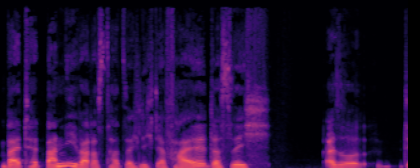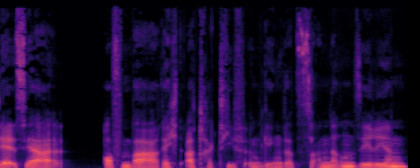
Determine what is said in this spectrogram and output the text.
bei Ted Bundy war das tatsächlich der Fall, dass sich, also der ist ja offenbar recht attraktiv im Gegensatz zu anderen Serienkillern.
